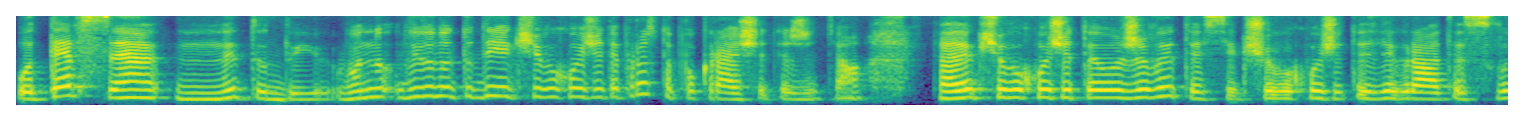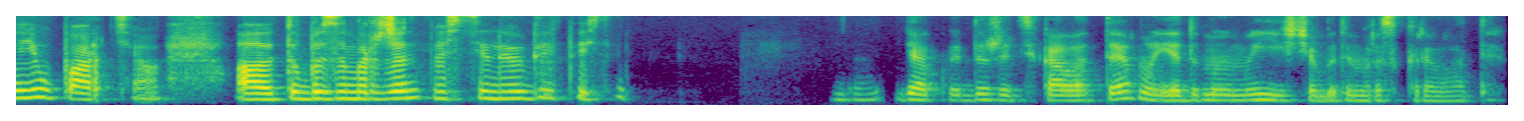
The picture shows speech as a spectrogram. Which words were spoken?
оте все не туди. Воно, воно туди, якщо ви хочете просто покращити життя. А якщо ви хочете оживитись, якщо ви хочете зіграти свою партію, то без емерджентності не обійтися. Дякую, дуже цікава тема. Я думаю, ми її ще будемо розкривати.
